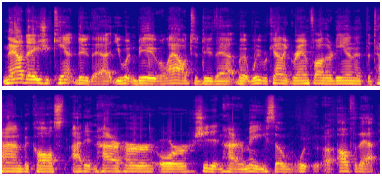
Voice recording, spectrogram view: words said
nowadays you can't do that. You wouldn't be allowed to do that. But we were kind of grandfathered in at the time because I didn't hire her or she didn't hire me. So uh, off of that.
